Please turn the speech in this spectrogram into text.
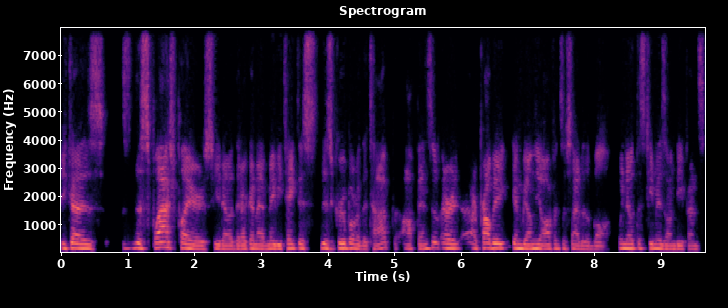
because the splash players, you know, that are going to maybe take this this group over the top offensive or are probably going to be on the offensive side of the ball. We know what this team is on defense.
